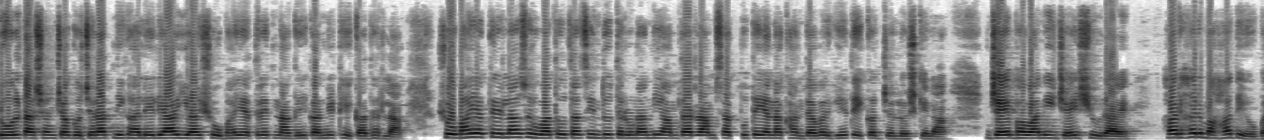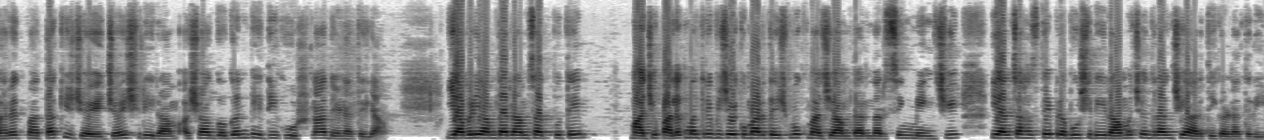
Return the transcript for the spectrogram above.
ढोल ताशांच्या गजरात निघालेल्या या शोभायात्रेत नागरिकांनी ठेका धरला. शोभायात्रेला सुरुवात होताच हिंदू तरुणांनी आमदार राम सातपुते यांना खांद्यावर घेत एकच जल्लोष केला. जय भवानी जय शिवराय. हर हर महादेव भारत माता की जय. जय श्रीराम अशा गगनभेदी घोषणा देण्यात आल्या. यावेळी आमदार राम सातपुते माजी पालकमंत्री विजयकुमार देशमुख माजी आमदार नरसिंग मेंगजी यांच्या हस्ते प्रभू श्री रामचंद्रांची आरती करण्यात आली.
